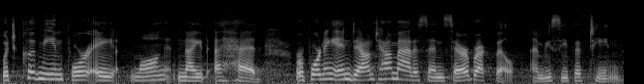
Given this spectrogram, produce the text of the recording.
which could mean for a long night ahead. Reporting in downtown Madison, Sarah Breckbill, NBC 15.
